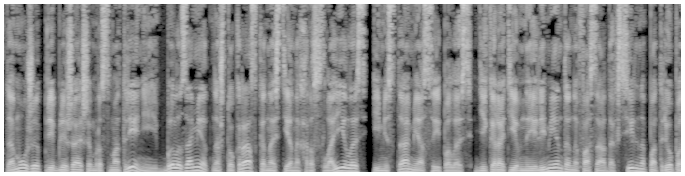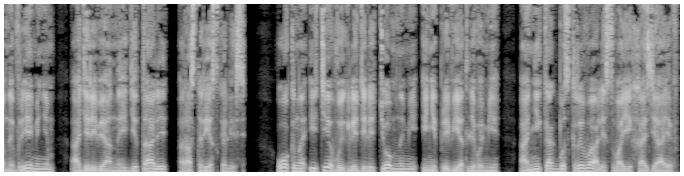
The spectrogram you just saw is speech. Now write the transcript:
К тому же при ближайшем рассмотрении было заметно, что краска на стенах расслоилась и местами осыпалась. Декоративные элементы на фасадах сильно потрепаны временем, а деревянные детали растрескались. Окна и те выглядели темными и неприветливыми. Они как бы скрывали своих хозяев.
